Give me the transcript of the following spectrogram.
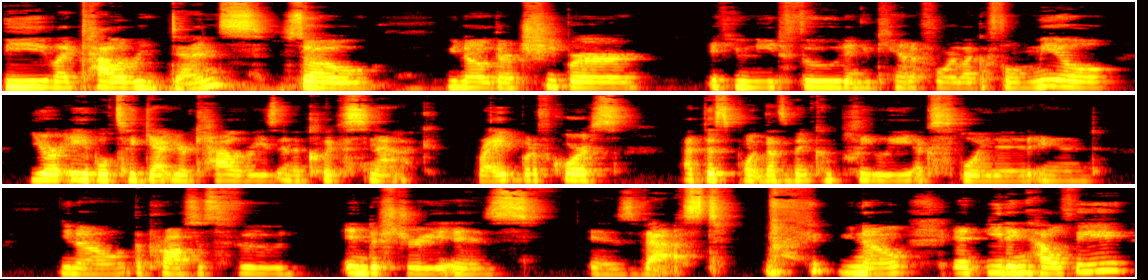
be like calorie dense. So, you know, they're cheaper if you need food and you can't afford like a full meal, you're able to get your calories in a quick snack, right? But of course, at this point, that's been completely exploited and, you know, the processed food industry is, is vast, you know, and eating healthy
